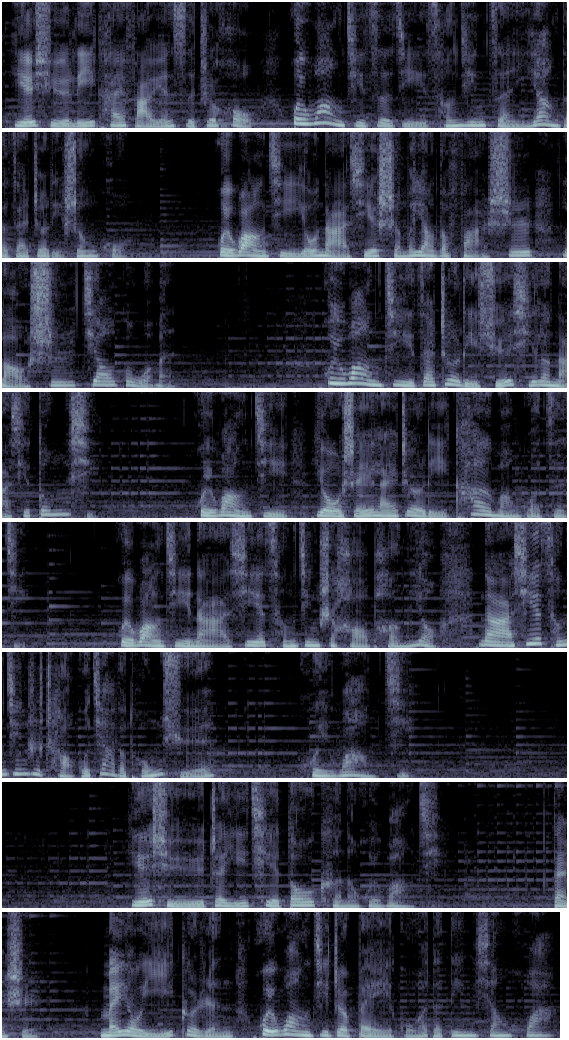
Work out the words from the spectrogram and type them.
也许离开法源寺之后，会忘记自己曾经怎样的在这里生活。会忘记有哪些什么样的法师、老师教过我们；会忘记在这里学习了哪些东西；会忘记有谁来这里看望过自己；会忘记哪些曾经是好朋友，哪些曾经是吵过架的同学；会忘记。也许这一切都可能会忘记，但是。没有一个人会忘记这北国的丁香花，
